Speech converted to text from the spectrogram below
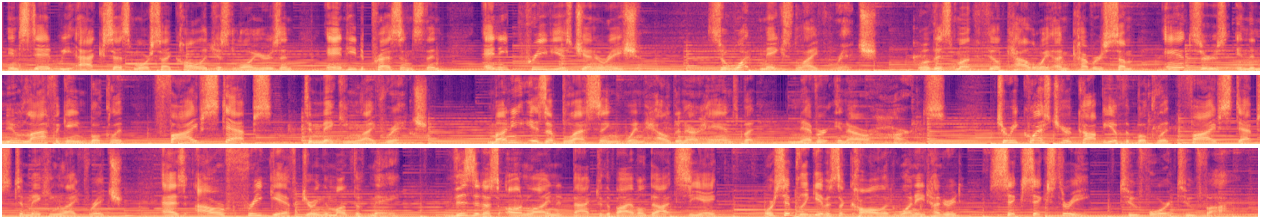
Instead, we access more psychologists, lawyers, and antidepressants than any previous generation. So, what makes life rich? Well, this month, Phil Callaway uncovers some answers in the new Laugh Again booklet Five Steps to Making Life Rich. Money is a blessing when held in our hands, but never in our hearts. To request your copy of the booklet Five Steps to Making Life Rich as our free gift during the month of May, visit us online at backtothebible.ca or simply give us a call at 1 800 663 2425.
